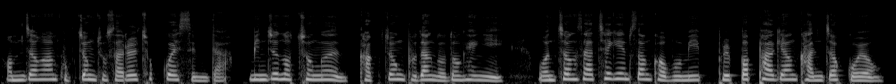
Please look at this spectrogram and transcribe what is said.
엄정한 국정조사를 촉구했습니다. 민주노총은 각종 부당 노동행위, 원청사 책임성 거부 및 불법 파견 간접 고용,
